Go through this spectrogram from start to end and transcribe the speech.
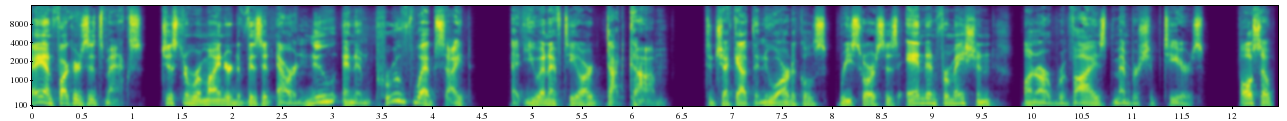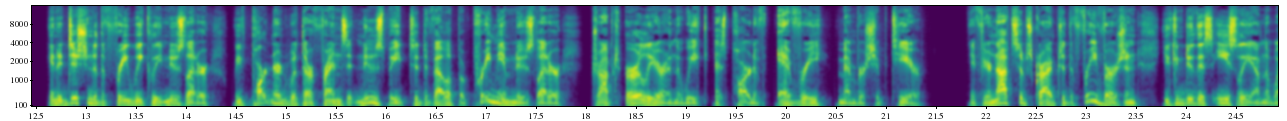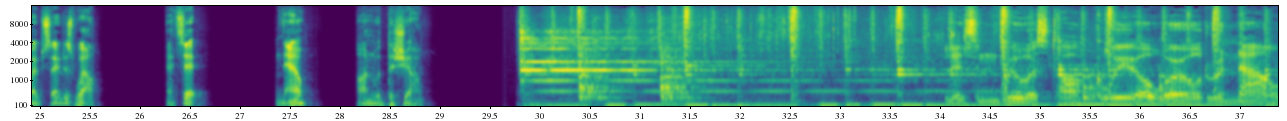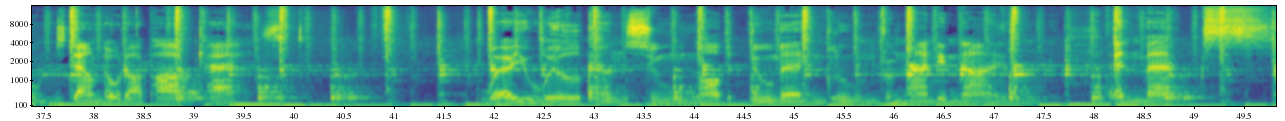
Hey, unfuckers, it's Max. Just a reminder to visit our new and improved website at unftr.com to check out the new articles, resources, and information on our revised membership tiers. Also, in addition to the free weekly newsletter, we've partnered with our friends at Newsbeat to develop a premium newsletter dropped earlier in the week as part of every membership tier. If you're not subscribed to the free version, you can do this easily on the website as well. That's it. Now, on with the show. Listen to us talk, we are world renowned. Download our podcast, where you will consume all the doom and gloom from 99 and Max.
